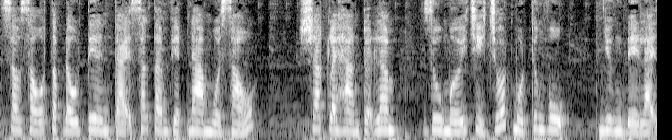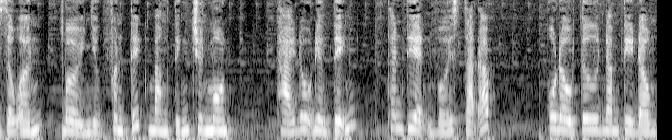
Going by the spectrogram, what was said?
Sau 6 tập đầu tiên tại Sắc tăng Việt Nam mùa 6, Shark Lê Hàn Tuệ Lâm dù mới chỉ chốt một thương vụ nhưng để lại dấu ấn bởi những phân tích mang tính chuyên môn, thái độ điềm tĩnh, thân thiện với startup. Cô đầu tư 5 tỷ đồng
